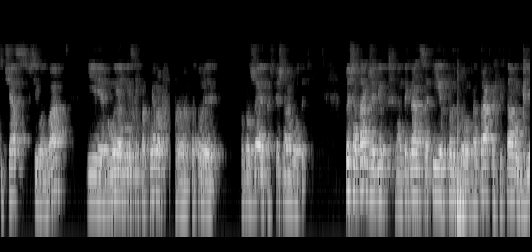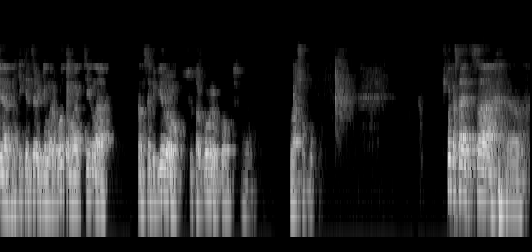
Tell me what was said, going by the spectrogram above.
сейчас всего два, и мы одни из тех партнеров, э, которые продолжают успешно работать. Точно так же идет интеграция и в продуктовых контрактах, и там, где, на тех территориях, где мы работаем, мы активно консолидируем всю торговлю под э, нашу группу. Что касается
